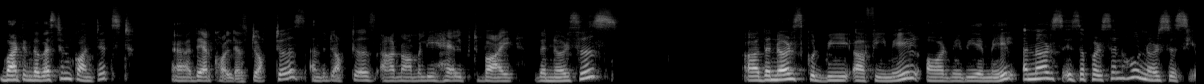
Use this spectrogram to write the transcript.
But in the Western context, uh, they are called as doctors, and the doctors are normally helped by the nurses. Uh, the nurse could be a female or maybe a male. A nurse is a person who nurses you.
